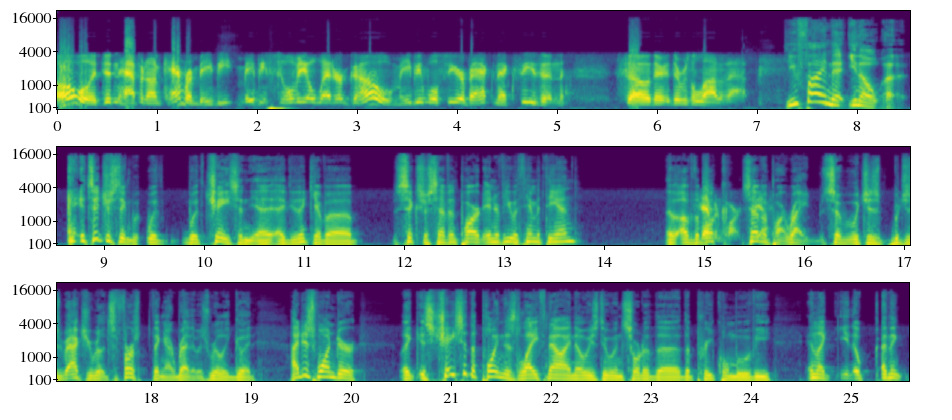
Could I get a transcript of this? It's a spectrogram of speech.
"Oh, well, it didn't happen on camera. Maybe, maybe Silvio let her go. Maybe we'll see her back next season." So there, there was a lot of that. Do you find that you know uh, it's interesting with with, with Chase, and uh, I do think you have a six or seven part interview with him at the end of- the Seven book. parts, seven yeah. part, right? So which is which is actually really it's the first thing I read. It was really good. I just wonder, like, is Chase at the point in his life now? I know he's doing sort of the the prequel movie, and like you know, I think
